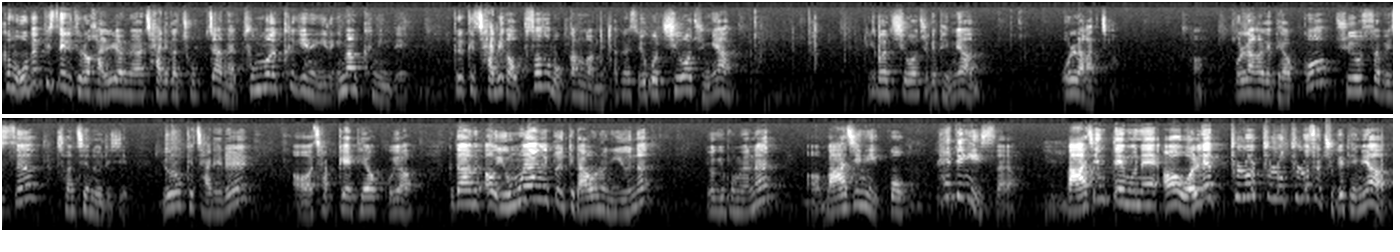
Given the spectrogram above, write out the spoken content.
그럼 500픽셀이 들어가려면 자리가 좁잖아요. 부모의 크기는 이- 이만큼인데. 그렇게 자리가 없어서 못 간 겁니다. 그래서 이걸 지워주면, 이걸 지워주게 되면 올라갔죠. 어, 올라가게 되었고, 주요 서비스, 전체 누리집. 요렇게 자리를 어, 잡게 되었고요. 그 다음에, 어, 요 모양이 또 이렇게 나오는 이유는 여기 보면은 어, 마진이 있고 패딩이 있어요. 마진 때문에 어, 원래 플롯 플롯 플롯을 주게 되면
